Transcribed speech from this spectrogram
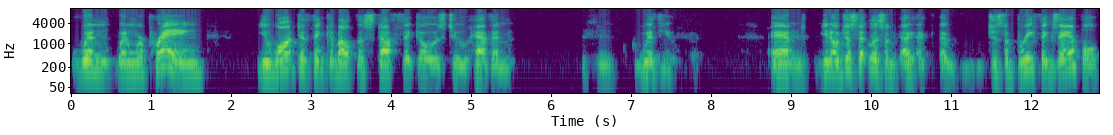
when when we're praying, you want to think about the stuff that goes to heaven Mhm. with you. And you know, just that. Listen, a, a, a- just a brief example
